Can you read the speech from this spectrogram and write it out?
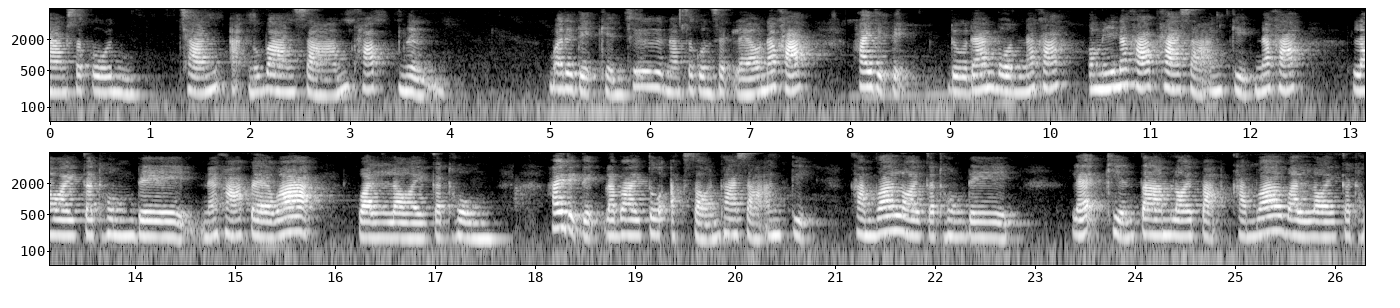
นามสกุล ชั้นอนุบาล3ทับ1เมื่อเด็กๆเขียนชื่อนามสกุลเสร็จแล้วนะคะ ให้เด็กๆดูด้านบนนะคะ ตรงนี้นะคะภาษาอังกฤษนะคะ ลอยกระทงเดย์นะคะ แปลว่า วันลอยกระทง ให้เด็กๆระบายตัวอักษรภาษาอังกฤษคำว่าลอยกระทงเดย์ และเขียนตามรอยปะคำว่าวันลอยกระท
